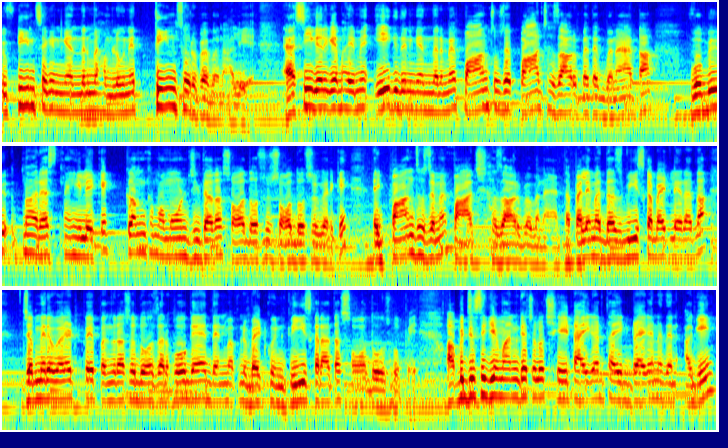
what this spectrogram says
15 सेकंड के अंदर में हम लोगों ने तीन सौ रुपए बना लिए। ऐसे ही करके भाई मैं एक दिन के अंदर में 500 से पाँच हज़ार रुपए तक बनाया था। वो भी उतना रेस्ट नहीं लेके, कम कम अमाउंट जीता था, सौ, दो सौ सौ, दो सौ करके। एक पाँच सौ से मैं पाँच हज़ार रुपए बनाया था। पहले मैं दस बीस का बैट ले रहा था। जब मेरे वैलेट पे पंद्रह सौ, दो हज़ार हो गए देन मैं अपने बैट को इंक्रीज करा था सौ, दो सौ पे। अभी जैसे कि मान के चलो छह टाइगर था, एक ड्रैगन है देन अगेन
